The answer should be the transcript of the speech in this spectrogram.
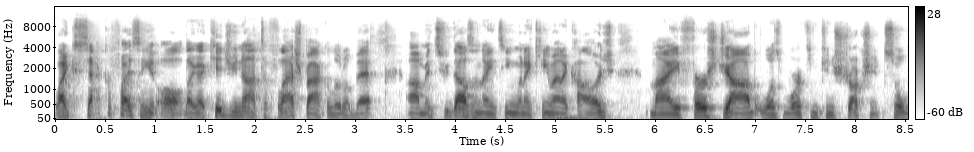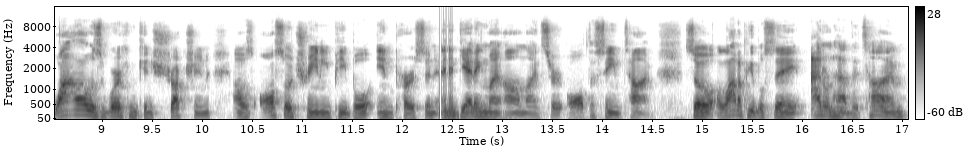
like sacrificing it all. Like I kid you not, to flashback a little bit, um, in 2019 when I came out of college, my first job was working construction. So while I was working construction, I was also training people in person and getting my online cert all at the same time. So a lot of people say, I don't have the time,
